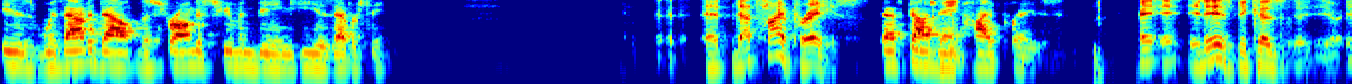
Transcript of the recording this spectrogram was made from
is without a doubt the strongest human being he has ever seen. And that's high praise. That's goddamn mean- high praise. It, it- is because uh,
